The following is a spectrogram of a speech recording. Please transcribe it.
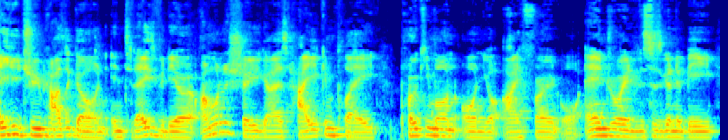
Hey YouTube, how's it going? In today's video, I'm going to show you guys how you can play Pokemon on your iPhone or Android. This is going to be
